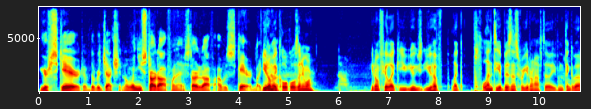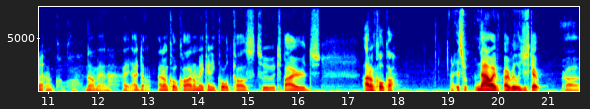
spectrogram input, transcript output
you're scared of the rejection. When you start off, when I started off, I was scared. Like you don't know, make cold calls anymore you don't feel like you you you have like plenty of business where you don't have to even think about it I don't cold call. No, man, I, I don't. I don't cold call. I don't make any cold calls to expireds. I don't cold call. It's now I I really just get, uh,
